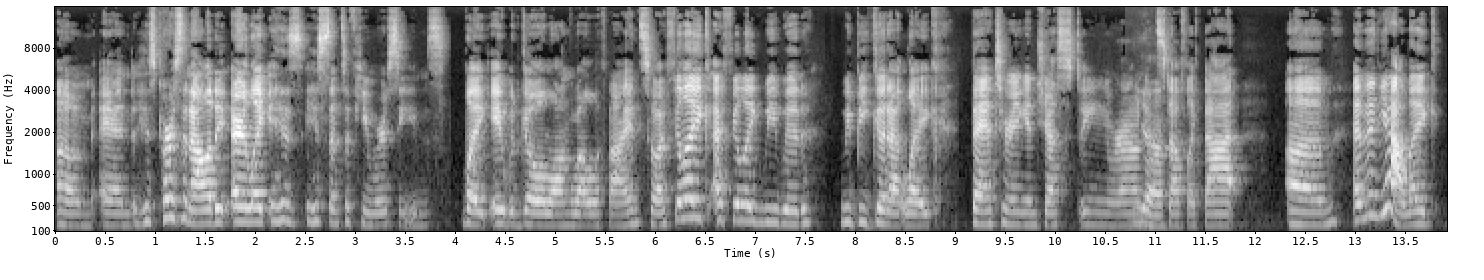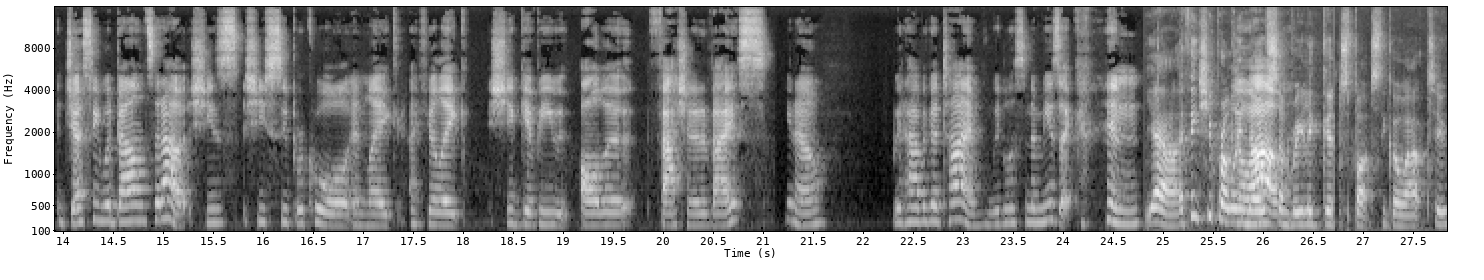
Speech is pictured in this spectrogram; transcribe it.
Um and his personality or like his his sense of humor seems like it would go along well with mine. So I feel like I feel like we would we'd be good at like bantering and jesting around Yeah. and stuff like that. Um and then yeah, like Jesse would balance it out. She's she's super cool and like I feel like she'd give me all the fashion advice. You know, we'd have a good time. We'd listen to music and Yeah, I think she probably knows out. some really good spots to go out to.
